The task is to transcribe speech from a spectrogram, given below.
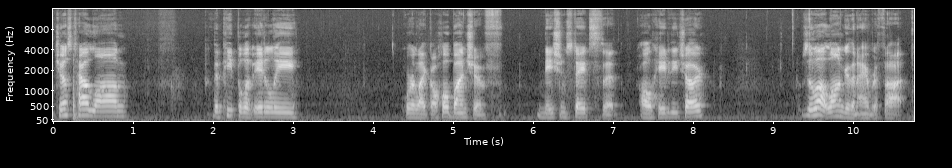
just how long the people of Italy were like a whole bunch of nation states that all hated each other. It was a lot longer than I ever thought.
